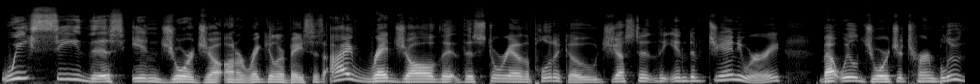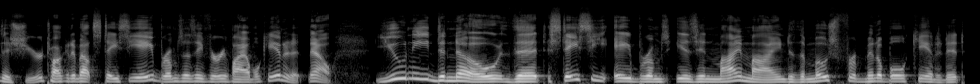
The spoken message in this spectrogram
We see this in Georgia on a regular basis. I read y'all the, the story out of the Politico just at the end of January about will Georgia turn blue this year, talking about Stacey Abrams as a very viable candidate. Now, you need to know that Stacey Abrams is, in my mind, the most formidable candidate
